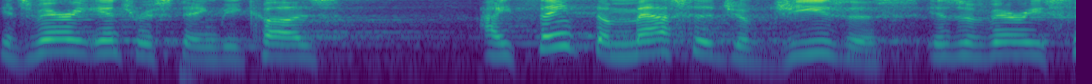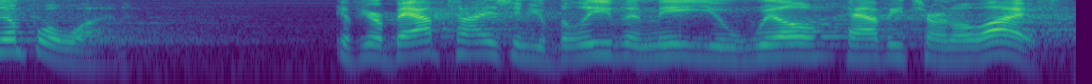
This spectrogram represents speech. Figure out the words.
It's very interesting because I think the message of Jesus is a very simple one. If you're baptized and you believe in me, you will have eternal life.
